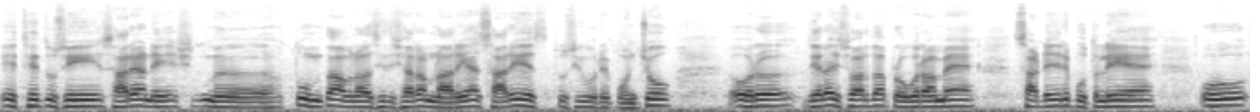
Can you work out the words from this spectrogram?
ਇੱਥੇ ਤੁਸੀਂ ਸਾਰਿਆਂ ਨੇ ਸ਼- ਅ, ਧੂਮਧਾਮ ਨਾਲ ਅਸੀਂ ਦੁਸ਼ਹਿਰਾ ਮਨਾ ਰਹੇ ਹਾਂ। ਸਾਰੇ ਇਸ- ਤੁਸੀਂ ਉਰੇ ਪਹੁੰਚੋ। ਔਰ ਜਿਹੜਾ ਇਸ ਵਾਰ ਦਾ ਪ੍ਰੋਗਰਾਮ ਹੈ ਸਾਡੇ ਜਿਹੜੇ ਪੁਤਲੇ ਹੈ ਉਹ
